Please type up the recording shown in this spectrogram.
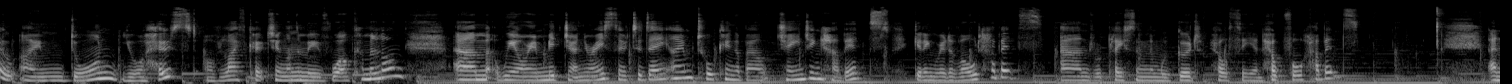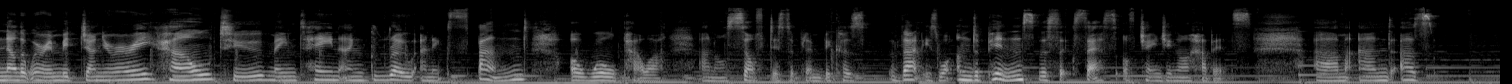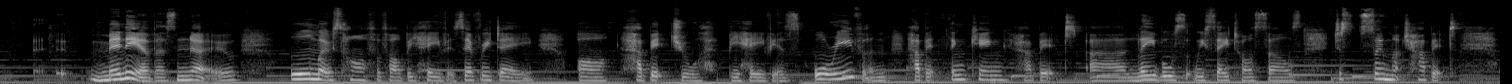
I'm Dawn, your host of Life Coaching on the Move. Welcome along. Um, we are in mid January, so today I'm talking about changing habits, getting rid of old habits, and replacing them with good, healthy, and helpful habits. And now that we're in mid January, how to maintain and grow and expand our willpower and our self discipline because that is what underpins the success of changing our habits. Um, and as many of us know, almost half of our behaviors every day are habitual behaviors or even habit thinking, habit uh, labels that we say to ourselves, just so much habit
